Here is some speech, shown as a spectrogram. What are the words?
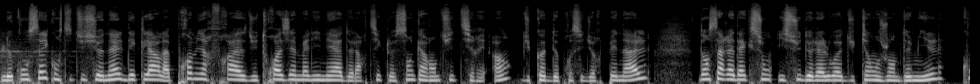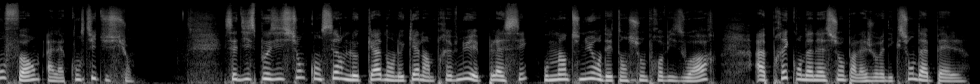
le Conseil constitutionnel déclare la première phrase du troisième alinéa de l'article 148-1 du Code de procédure pénale, dans sa rédaction issue de la loi du 15 juin 2000, conforme à la Constitution. Ces dispositions concernent le cas dans lequel un prévenu est placé ou maintenu en détention provisoire après condamnation par la juridiction d'appel.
